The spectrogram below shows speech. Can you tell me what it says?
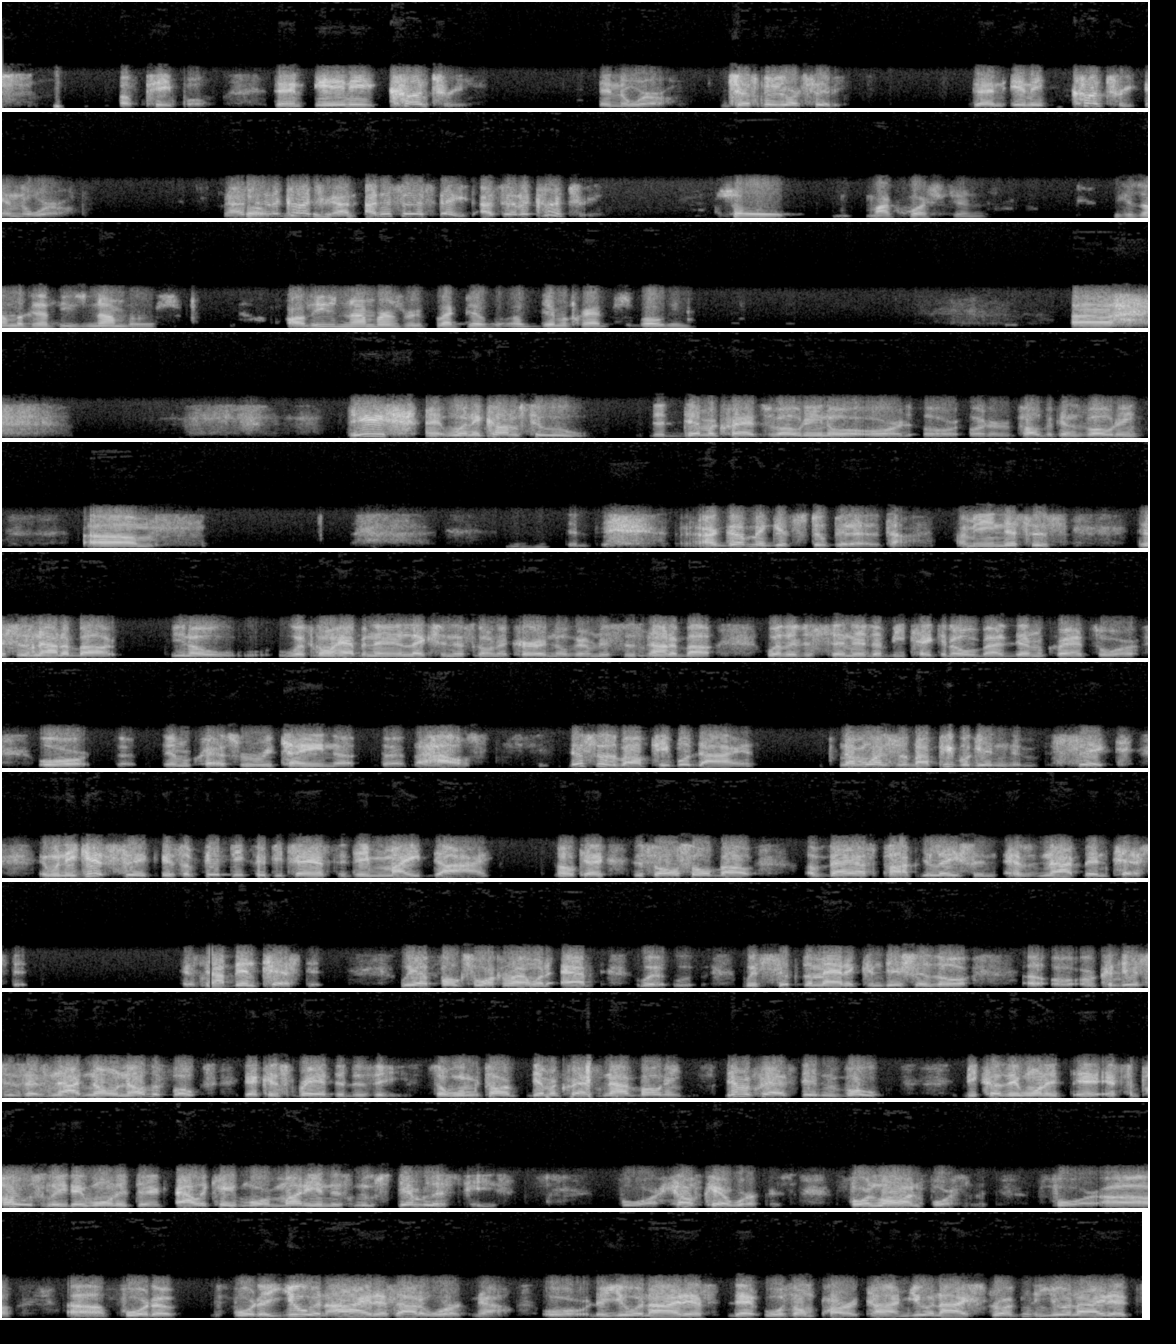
of people than any country in the world. Just New York City, than any country in the world. Now, I so, said a country. I, I didn't say a state. I said a country. So, my question, because I'm looking at these numbers, are these numbers reflective of Democrats voting? Uh, these, when it comes to the Democrats voting or or or, or the Republicans voting, um, it, our government gets stupid at a time. I mean, this is this is not about you know what's going to happen in the election that's going to occur in November. This is not about whether the Senate will be taken over by the Democrats or or the Democrats will retain the, the, the House. This is about people dying number one, it's about people getting sick. And when they get sick, it's a 50 50 chance that they might die. Okay? It's also about a vast population has not been tested. Has not been tested. We have folks walking around with, with, with symptomatic conditions or, or, or conditions that's not known to other folks that can spread the disease. So when we talk Democrats not voting, Democrats didn't vote because they wanted, uh, supposedly, they wanted to allocate more money in this new stimulus piece for healthcare workers, for law enforcement, for uh, uh, for the for the you and I that's out of work now, or the you and I that's that was on part time, you and I struggling, you and I that's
